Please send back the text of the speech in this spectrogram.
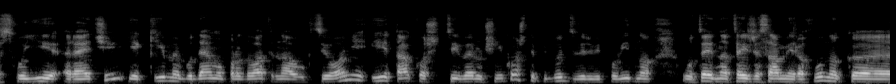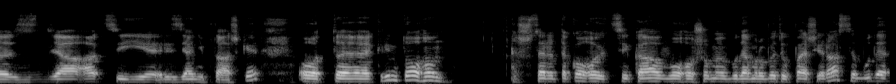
свої речі, які ми будемо продавати на аукціоні, і також ці виручені кошти підуть відповідно у цей на цей же самий рахунок для акції Різдвяні пташки. От крім того. Серед такого цікавого, що ми будемо робити в перший раз, це буде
